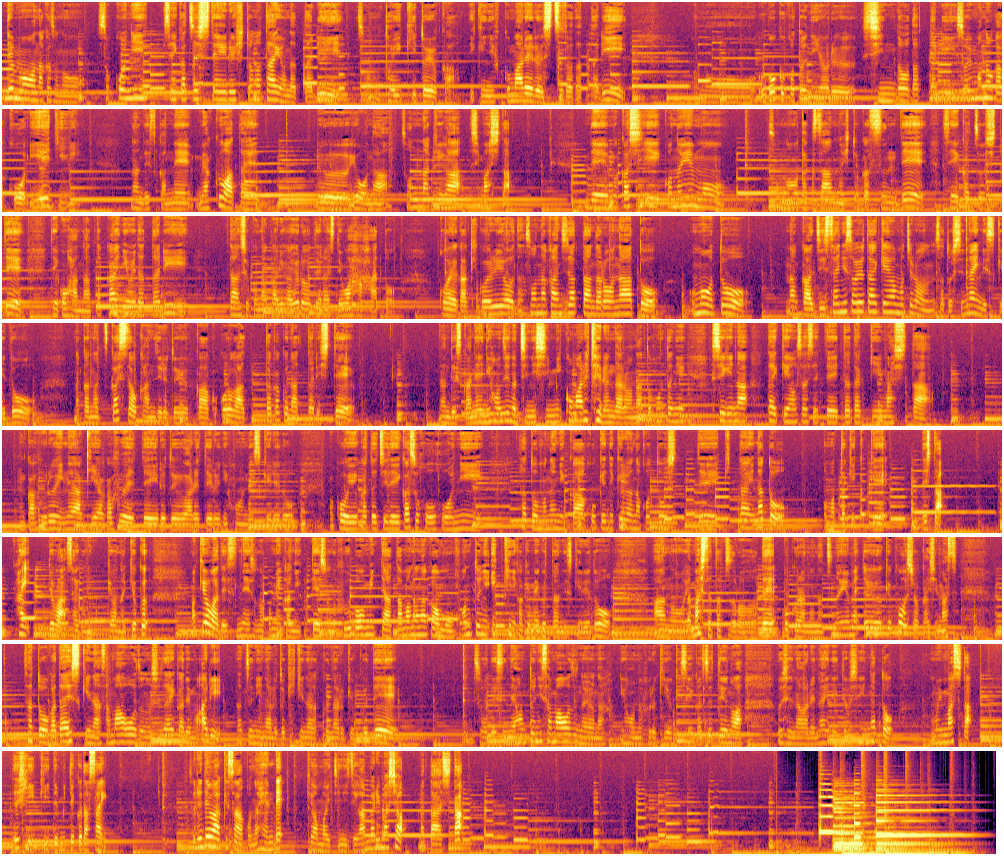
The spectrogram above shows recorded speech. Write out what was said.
でもなんかそのそこに生活している人の体温だったりその吐息というか息に含まれる湿度だったりあの動くことによる振動だったりそういうものがこう家に何ですかね脈を与えるようなそんな気がしました。で昔この家もそのたくさんの人が住んで生活をしてでご飯のあったかい匂いだったり暖色の明かりが夜を照らしてわははと声が聞こえるようなそんな感じだったんだろうなと思うとなんか実際にそういう体験はもちろん佐藤してないんですけどなんか懐かしさを感じるというか心があったかくなったりして何ですかね。日本人の血に染み込まれてるんだろうなと本当に不思議な体験をさせていただきました。なんか古いね空き家が増えていると言われている日本ですけれどこういう形で生かす方法に佐藤も何か貢献できるようなことをしていきたいなと思ったきっかけでした。はい。では最後に今日の1曲、まあ、今日はですねその古民家に行ってその風貌を見て頭の中をもう本当に一気に駆け巡ったんですけれどあの山下達郎で「僕らの夏の夢」という曲を紹介します。佐藤が大好きなサマーウォーズの主題歌でもあり夏になると聴きなくなる曲でそうですね本当にサマーウォーズのような日本の古き良き生活っていうのは失われないでいてほしいなと思いました。是非聞いてみてください。それでは今朝はこの辺で。今日も一日頑張りましょう。また明日。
